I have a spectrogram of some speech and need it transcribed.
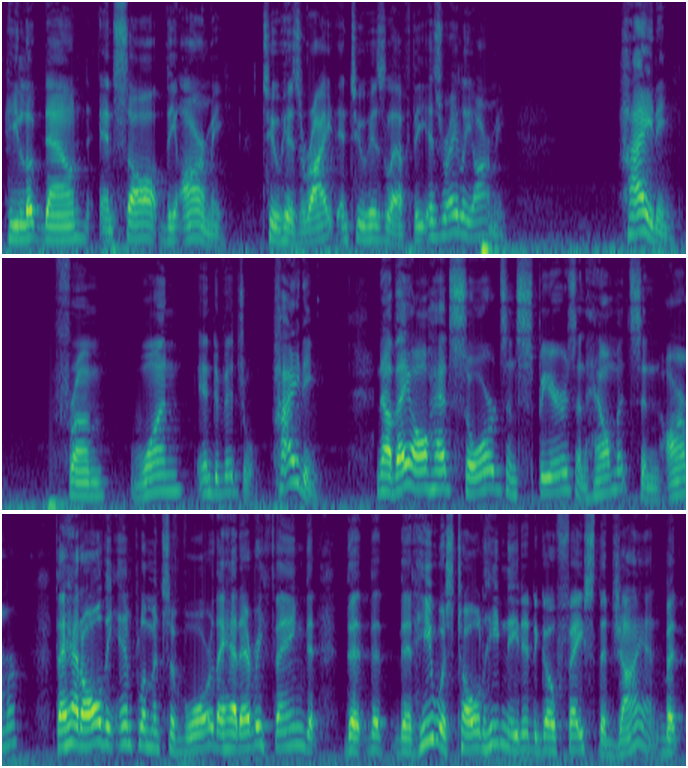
he looked down and saw the army to his right and to his left, the Israeli army, hiding from one individual. Hiding. Now, they all had swords and spears and helmets and armor. They had all the implements of war. They had everything that, that, that, that he was told he needed to go face the giant. But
